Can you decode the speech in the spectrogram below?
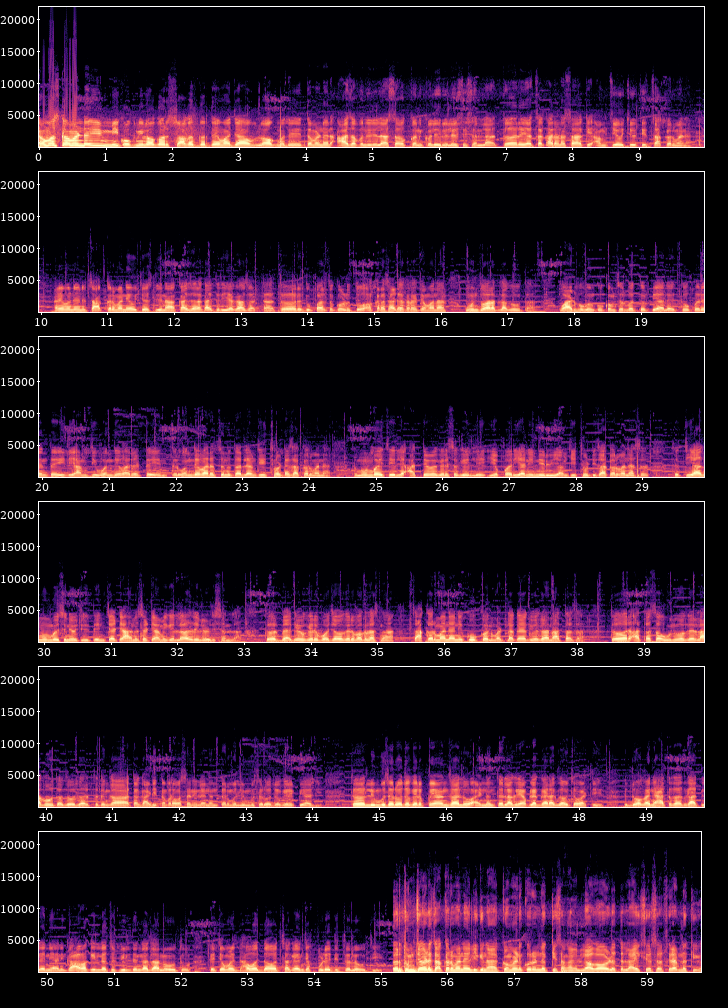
नमस्कार मंडळी मी कोकणी लॉगर स्वागत करते माझ्या व्लॉगमध्ये. तर मंडळी आज आपण लिहिलेलं असं कणकली रेल्वे स्टेशनला तर याचं कारण असा की आमची यायची होती चाकरमान्या. आणि म्हणजे चाकरमान्या यायची असली ना काय जरा काहीतरी वेगळाच वाटता. तर दुपारचं कळ होतो अकरा साडे अकराच्या मनात ऊन जोरात लागत होता. वाट बघून कोकम सरबत तर पियालाय तोपर्यंत इली आमची वंदे भारत ट्रेन तर वंदे भारतसून उतरली आमची छोट्या चाकरमान्या. तर मुंबईचे इले आत्ते वगैरे सगळे इले हे परी आणि निर्वी आमची छोटी चाकरमान्या असत तर ती आज मुंबईसून यायची त्यांच्यासाठी आणूसाठी आम्ही गेलो आहोत रेल्वे स्टेशनला. तर बॅगे वगैरे बजा वगैरे बघलास ना चाकरमाने आणि कोकण म्हटला काय एक वेगळा नाताचा. तर आताचा ऊन वगैरे लागू होता जोरदार. तर त्यांना आता गाडीतनं प्रवासात नेल्यानंतर मग लिंबू सरबत वगैरे पियाली. तर लिंबू सरबत वगैरे पेयान झालो आणि नंतर लागले आपल्या घरात जाऊच्या वाटेत. ते दोघांनी हातात हात घातल्याने आणि गावा किल्ल्याचं फील त्यांना जाणव होतो त्याच्यामुळे धावत धावत सगळ्यांच्या पुढे ती चल होती तर तुमच्याकडे चाकरमाने आली की नाही कमेंट करून नक्की सांगा. आणि लॉग आवडलं तर लाईक शेअर सबस्क्राईब नक्की करा.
